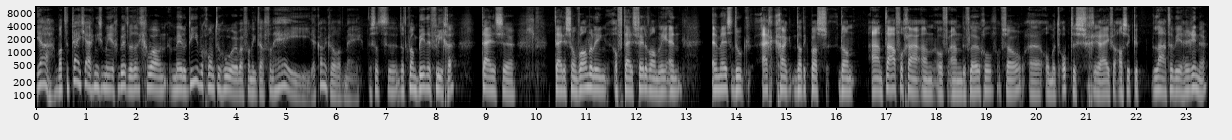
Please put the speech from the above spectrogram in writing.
ja, wat een tijdje eigenlijk niet zo meer gebeurd was, dat ik gewoon melodieën begon te horen waarvan ik dacht van, hé, hey, daar kan ik wel wat mee. Dus dat, dat kwam binnenvliegen tijdens, tijdens zo'n wandeling of tijdens vele wandelingen. En, en meestal doe ik eigenlijk ga ik dat ik pas dan aan tafel ga aan, of aan de vleugel of zo, uh, om het op te schrijven als ik het later weer herinner.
